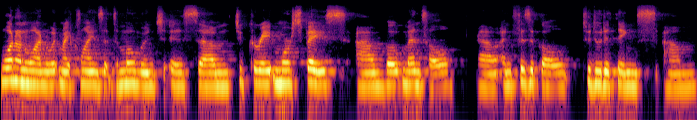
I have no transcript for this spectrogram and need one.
one-on-one with my clients at the moment is um, to create more space um, both mental uh, and physical to do the things um,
